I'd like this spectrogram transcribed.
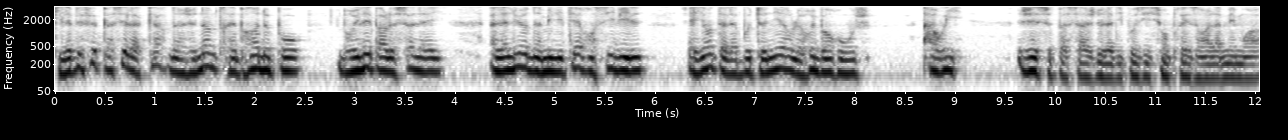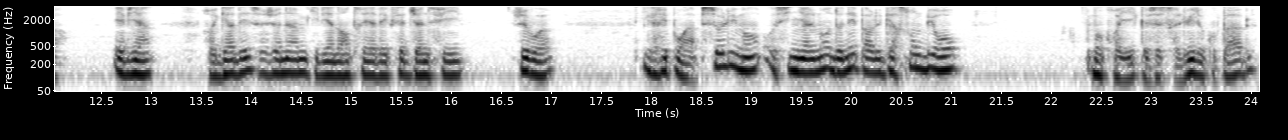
qu'il avait fait passer la carte d'un jeune homme très brun de peau, brûlé par le soleil, à l'allure d'un militaire en civil, ayant à la boutonnière le ruban rouge. Ah oui, j'ai ce passage de la disposition présent à la mémoire. Eh bien, regardez ce jeune homme qui vient d'entrer avec cette jeune fille. Je vois. Il répond absolument au signalement donné par le garçon de bureau. Vous croyez que ce serait lui le coupable?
